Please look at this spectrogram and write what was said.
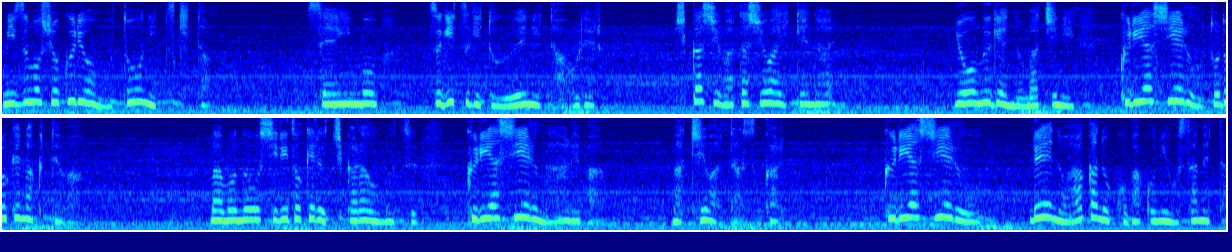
水も食料もとうに尽きた。船員も次々と上に倒れるしかし私はいけない。ヨウムゲンの町にクリアシエルを届けなくては。魔物を退ける力を持つクリアシエルがあれば町は助かる。クリアシエルを例の赤の小箱に収めた。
